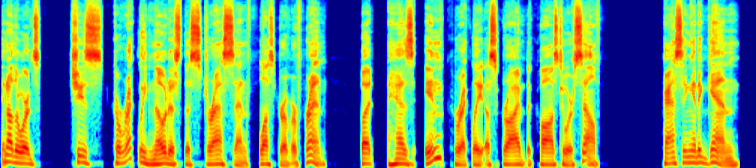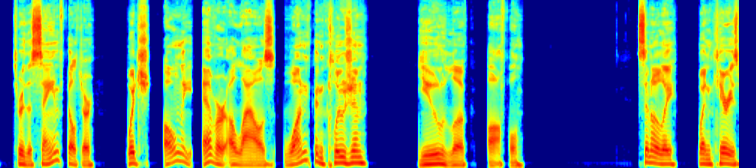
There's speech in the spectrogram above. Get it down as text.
In other words, she's correctly noticed the stress and fluster of her friend, but has incorrectly ascribed the cause to herself, passing it again through the same filter, which only ever allows one conclusion you look awful. Similarly, when Carrie's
